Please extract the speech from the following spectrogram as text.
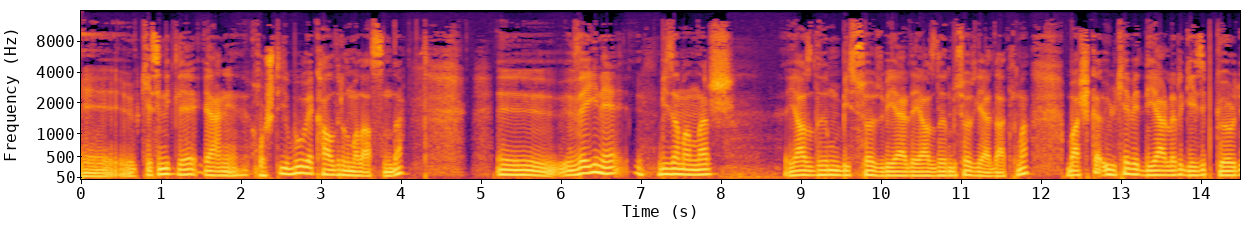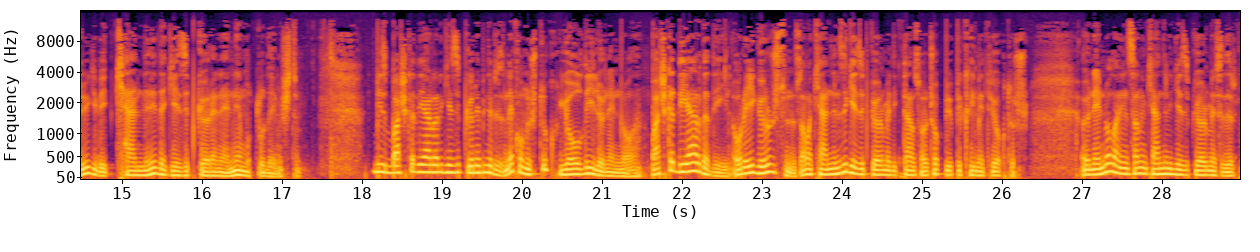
Ee, kesinlikle yani hoş değil bu ve kaldırılmalı aslında. Ve yine bir zamanlar yazdığım bir söz bir yerde yazdığım bir söz geldi aklıma. Başka ülke ve diyarları gezip gördüğü gibi kendini de gezip görene ne mutlu demiştim. Biz başka diyarları gezip görebiliriz. Ne konuştuk? Yol değil önemli olan. Başka diyar da değil. Orayı görürsünüz ama kendinizi gezip görmedikten sonra çok büyük bir kıymeti yoktur. Önemli olan insanın kendini gezip görmesidir.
